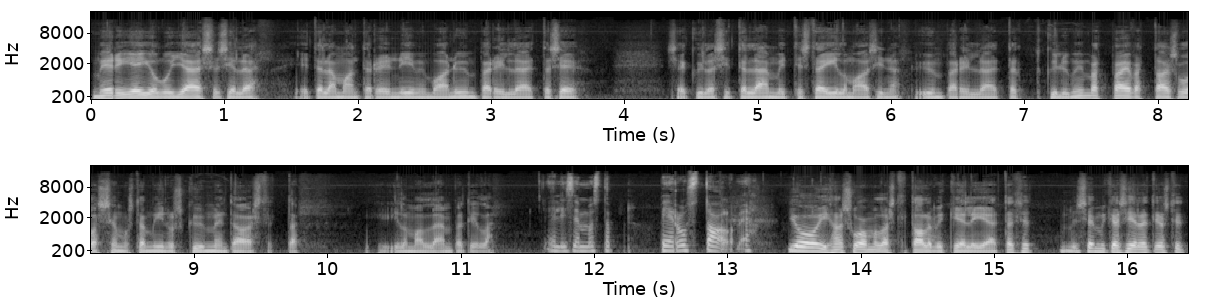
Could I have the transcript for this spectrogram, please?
meri ei ollut jäässä siellä Etelämantereen niemimaan ympärillä, että se se kyllä sitten lämmitti sitä ilmaa siinä ympärillä, että kylmimmät päivät taisi olla semmoista miinus 10 astetta ilman lämpötila. Eli semmoista perustalvea. Joo, ihan suomalaista talvikeliä. Että se, se, mikä siellä tietysti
